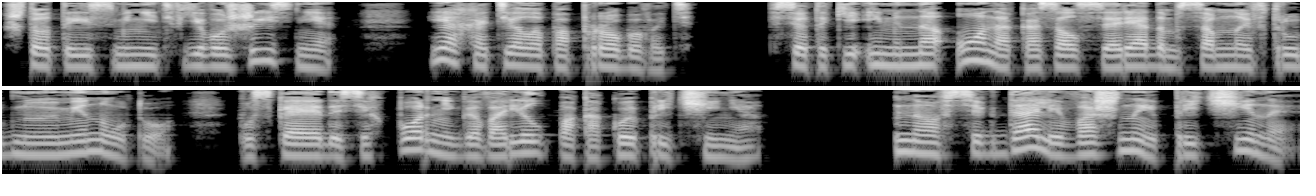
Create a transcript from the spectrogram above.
что-то изменить в его жизни, я хотела попробовать. Все-таки именно он оказался рядом со мной в трудную минуту, пускай я до сих пор не говорил, по какой причине. Но всегда ли важны причины?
